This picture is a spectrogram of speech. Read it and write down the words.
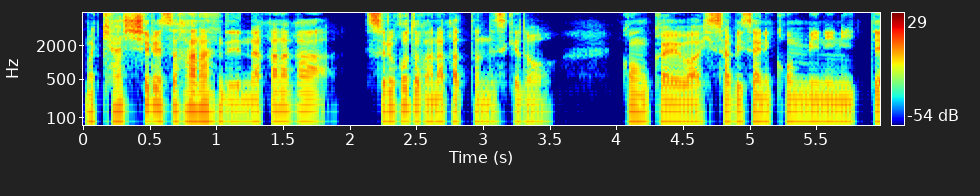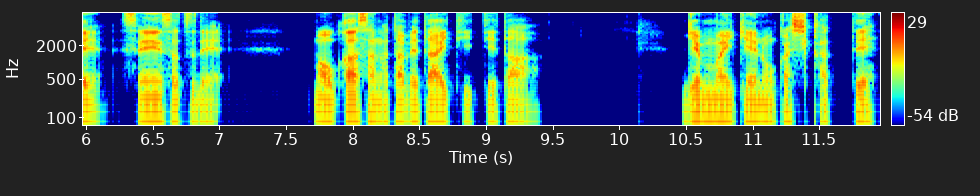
まあ、キャッシュレス派なんでなかなかすることがなかったんですけど、今回は久々にコンビニに行って1000円札で、まあお母さんが食べたいって言ってた玄米系のお菓子買って、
